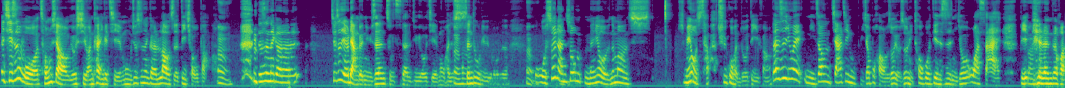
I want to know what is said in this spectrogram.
哎、其实我从小有喜欢看一个节目，就是那个绕着地球跑，嗯 就是那个。就是有两个女生主持的旅游节目，很深度旅游的。嗯我虽然说没有那么 没有查去过很多地方，但是因为你知道家境比较不好的时候，有时候你透过电视，你就会哇塞，别别人的话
